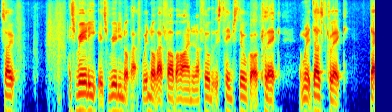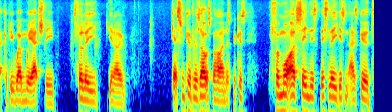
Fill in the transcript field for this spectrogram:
So it's really, it's really not that we're not that far behind, and I feel that this team's still got a click. And when it does click, that could be when we actually fully, you know, get some good results behind us because from what I've seen, this this league isn't as good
